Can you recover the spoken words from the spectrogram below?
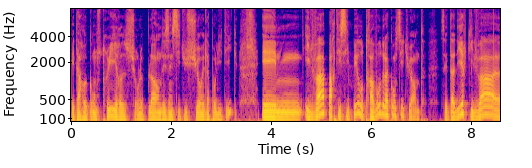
est à reconstruire sur le plan des institutions et de la politique. Et hum, il va participer aux travaux de la constituante. C'est-à-dire qu'il va euh,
